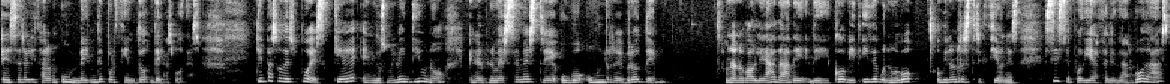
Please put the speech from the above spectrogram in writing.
eh, se realizaron un 20% de las bodas. ¿Qué pasó después? Que en 2021, en el primer semestre, hubo un rebrote, una nueva oleada de COVID y de nuevo hubieron restricciones. Sí se podía celebrar bodas,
